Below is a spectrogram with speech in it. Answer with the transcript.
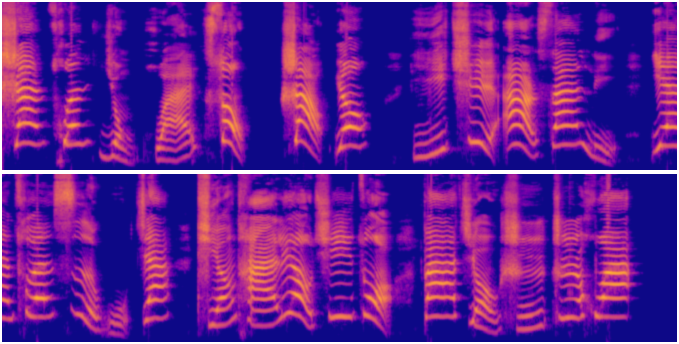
山村咏怀宋邵雍一去二三里烟村四五家亭台六七座八九十枝花。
